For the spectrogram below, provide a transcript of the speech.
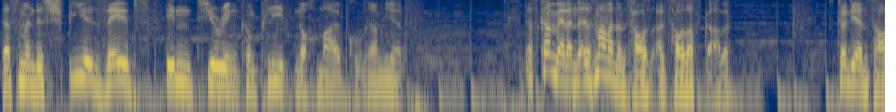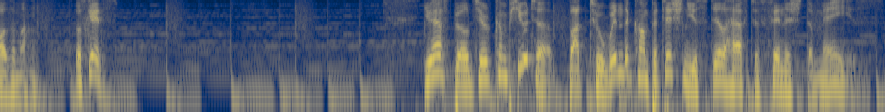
dass man das Spiel selbst in Turing Complete nochmal programmiert. Das können wir dann, das machen wir dann als Hausaufgabe. Das könnt ihr dann zu Hause machen. Los geht's! You have built your computer, but to win the competition you still have to finish the maze.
